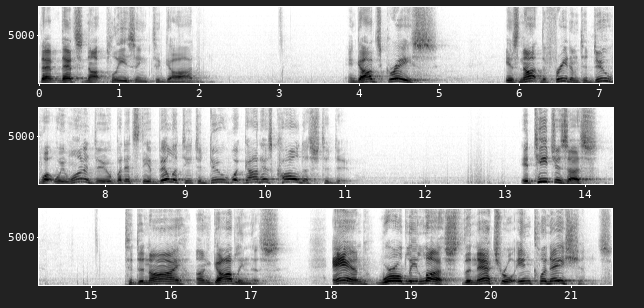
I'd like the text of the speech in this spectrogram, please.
that that's not pleasing to God. And God's grace is not the freedom to do what we want to do, but it's the ability to do what God has called us to do. It teaches us to deny ungodliness and worldly lusts, the natural inclinations,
